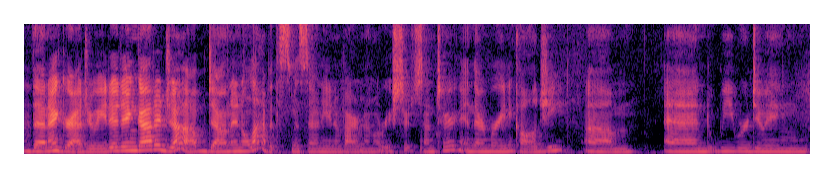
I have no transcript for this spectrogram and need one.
then I graduated and got a job down in a lab at the Smithsonian Environmental Research Center in their marine ecology. Um, and we were doing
